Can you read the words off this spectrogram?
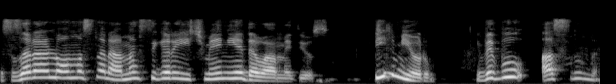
mesela zararlı olmasına rağmen sigarayı içmeye niye devam ediyorsun? Bilmiyorum. Ve bu aslında...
